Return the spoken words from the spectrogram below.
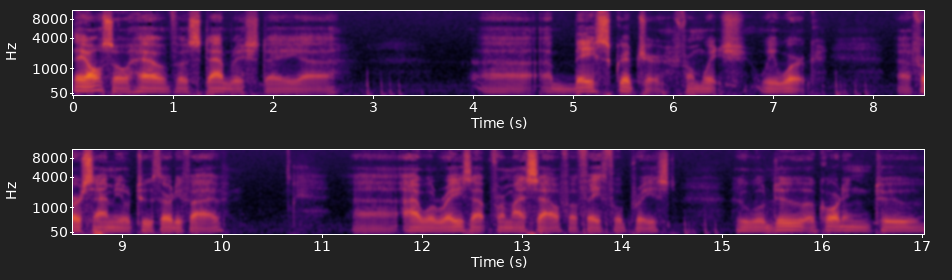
They also have established a uh, uh a base scripture from which we work. Uh, 1 Samuel 2:35 uh, I will raise up for myself a faithful priest who will do according to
